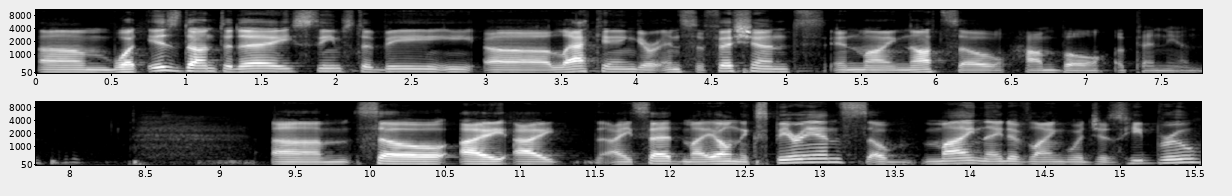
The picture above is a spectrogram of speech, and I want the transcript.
um, what is done today seems to be uh, lacking or insufficient in my not so humble opinion. Um, so I, I, I said my own experience. So my native language is Hebrew,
